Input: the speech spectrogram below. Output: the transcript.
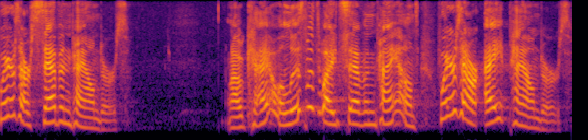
Where's our seven pounders? Okay, well, Elizabeth weighed seven pounds. Where's our eight pounders?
